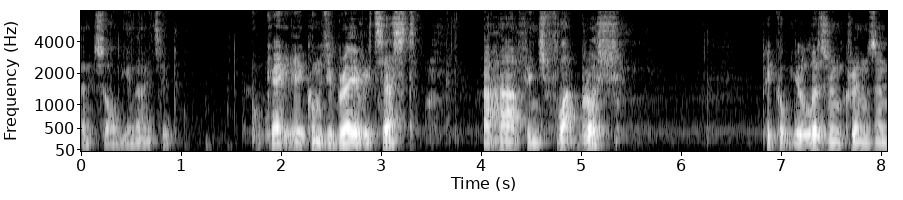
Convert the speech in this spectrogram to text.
and it's all united. Okay, here comes your bravery test. A half inch flat brush. Pick up your alizarin crimson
